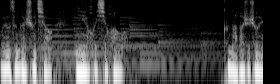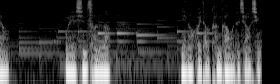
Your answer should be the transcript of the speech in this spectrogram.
我又怎敢奢求你也会喜欢我？可哪怕是这样，我也心存了。回头看看我的侥幸？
